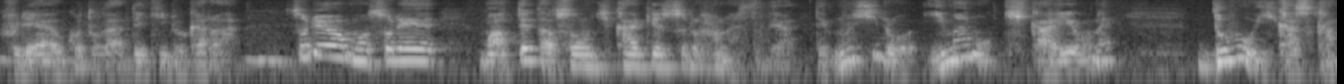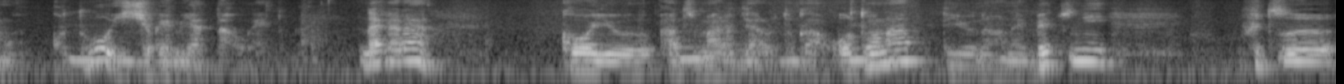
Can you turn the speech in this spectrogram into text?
触れ合うことができるからそれはもうそれ待ってたらそのうち解決する話であってむしろ今の機会をねどう生かすかのことを一生懸命やった方がいい。とだからこういう集まりであるとか大人っていうのはね別に普通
